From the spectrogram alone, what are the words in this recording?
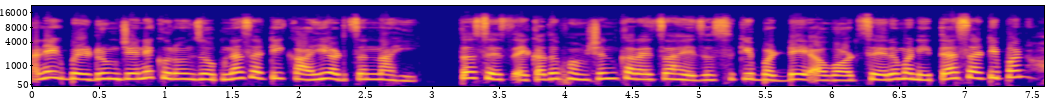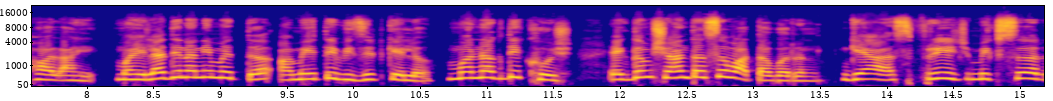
आणि एक बेडरूम जेणेकरून झोपण्यासाठी काही अडचण नाही. तसेच एखादं फंक्शन करायचं आहे जसं की बर्थडे अवॉर्ड सेरेमनी त्यासाठी पण हॉल आहे. महिला दिनानिमित्त आम्ही इथे व्हिजिट केलं. मन अगदी खुश एकदम शांत असं वातावरण. गॅस फ्रीज मिक्सर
